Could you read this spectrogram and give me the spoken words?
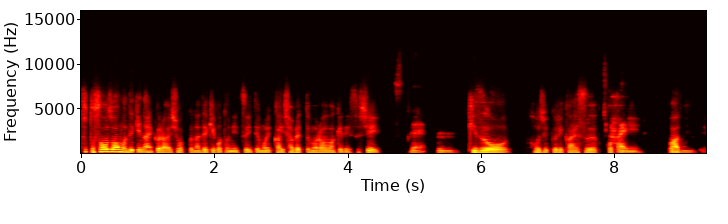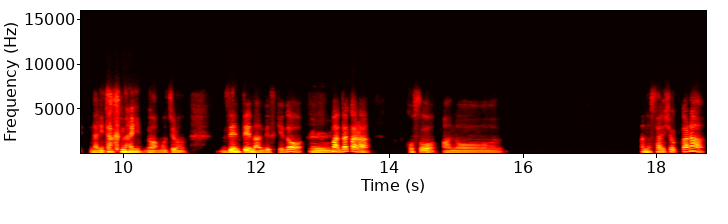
ちょっと想像もできないくらいショックな出来事についてもう一回喋ってもらうわけですし、ね。うん、傷をほじくり返すことにはなりたくないのはもちろん前提なんですけど、うん、まあだからこそあのあの最初から、ま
